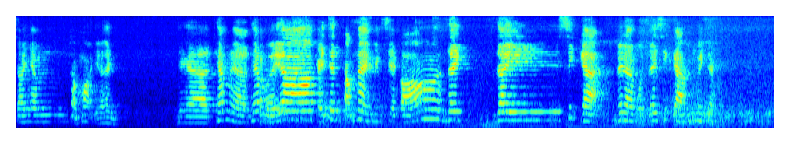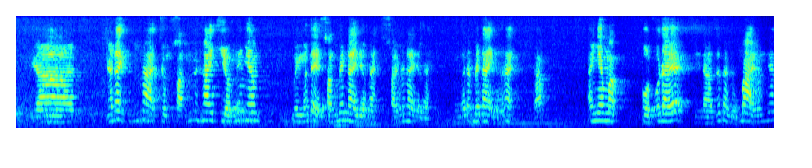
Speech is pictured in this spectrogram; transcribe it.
cho anh em cắm mọi địa hình. Thì uh, thép này thép với uh, cái chân cắm này mình sẽ có dây dây xích gà. Đây là một dây xích gà của mình này. Thì, uh, cái này cũng là trồng xoắn hai chiều nhé anh em. Mình có thể xoắn bên này được này xoắn bên này được này mình có thể bên này nữa này. Đó. Anh em mặc cột vào đấy ấy, thì là rất là đúng bài luôn nhé.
